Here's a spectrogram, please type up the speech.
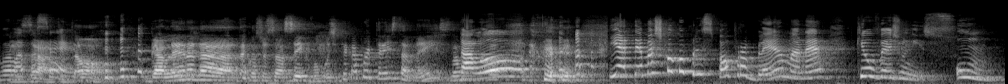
Vou lá Exato. pra sério. Então, ó, galera galera da, da construção seca, vamos multiplicar por três também. Senão... Tá louco? e até, mas qual é o principal problema, né, que eu vejo nisso? Um,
